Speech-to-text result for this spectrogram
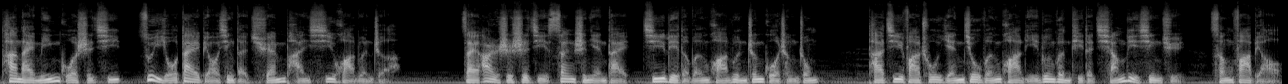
他乃民国时期最有代表性的全盘西化论者。在二十世纪三十年代激烈的文化论争过程中，他激发出研究文化理论问题的强烈兴趣，曾发表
